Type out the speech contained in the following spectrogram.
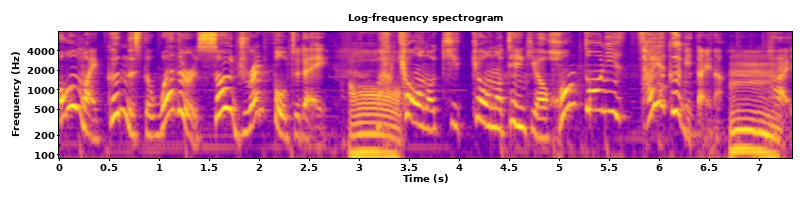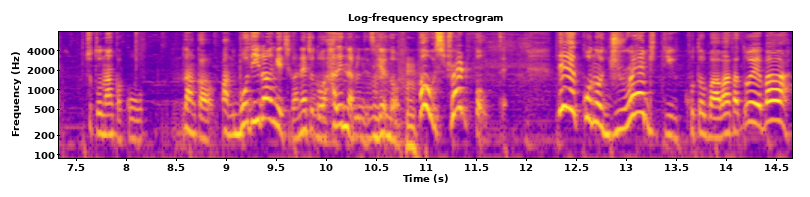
Oh my goodness, the weather is so dreadful today. 今日のき今日の天気は本当に最悪みたいな。うん。はい。ちょっとなんかこう、なんかあのボディーランゲージがね、ちょっと派手になるんですけど、Oh, it's dreadful って。で、この dread っていう言葉は、例えば、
